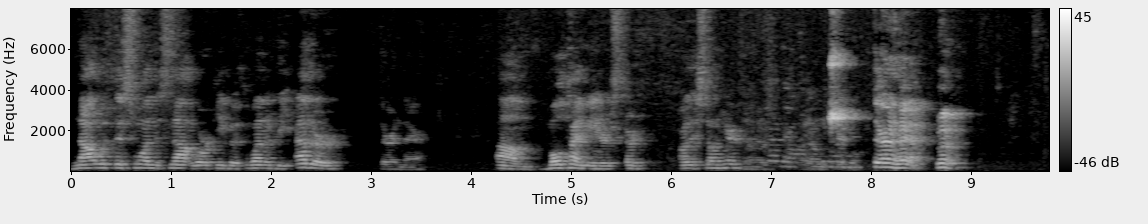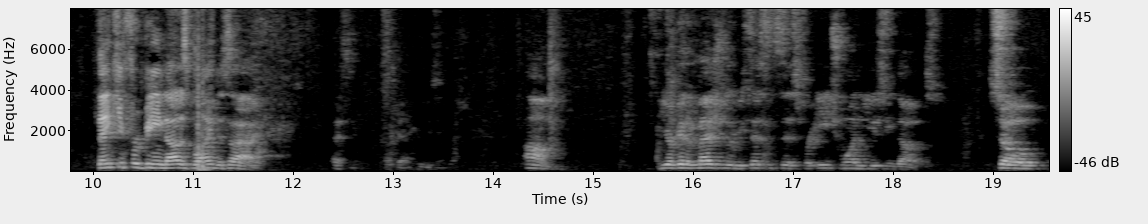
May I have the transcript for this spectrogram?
not with this one that's not working, but with one of the other, they're in there, um, multimeters. Are, are they still in here? They're in here. Thank you for being not as blind as I. Okay, um, you're going to measure the resistances for each one using those. So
